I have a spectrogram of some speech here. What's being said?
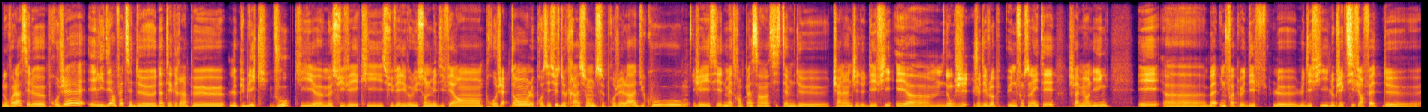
Donc voilà, c'est le projet et l'idée en fait c'est d'intégrer un peu le public, vous qui euh, me suivez, qui suivez l'évolution de mes différents projets dans le processus de création de ce projet-là. Du coup, j'ai essayé de mettre en place un système de challenge et de défis et euh, donc je développe une fonctionnalité, je la mets en ligne et euh, bah, une fois que le, le, le défi, l'objectif en fait de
